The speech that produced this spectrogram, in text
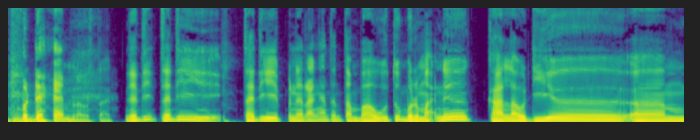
Berdehem lah Ustaz. Jadi jadi tadi penerangan tentang bau tu bermakna kalau dia um,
